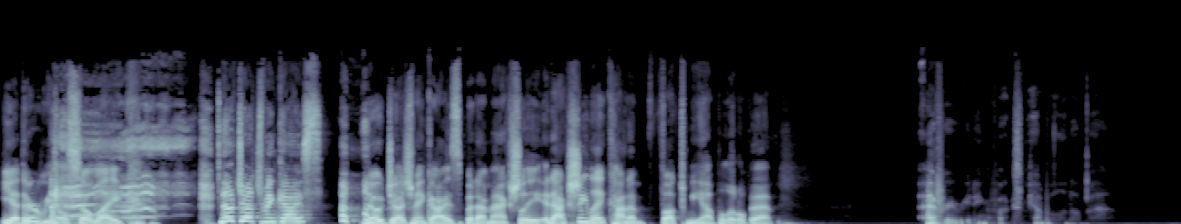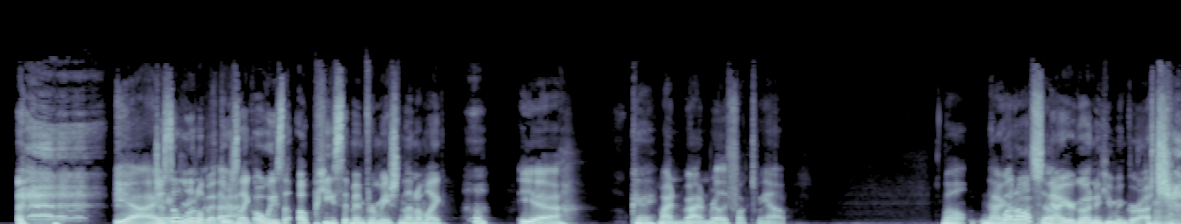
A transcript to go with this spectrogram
Yeah, they're real. So like, No judgment, guys. no judgment, guys. But I'm actually, it actually like kind of fucked me up a little bit. Every reading fucks me up a little. Bit. yeah, I Just a little bit. There's like always a piece of information that I'm like, huh. yeah, okay. mine, mine really fucked me up. Well, now you're But going, also- now you're going to human garage.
